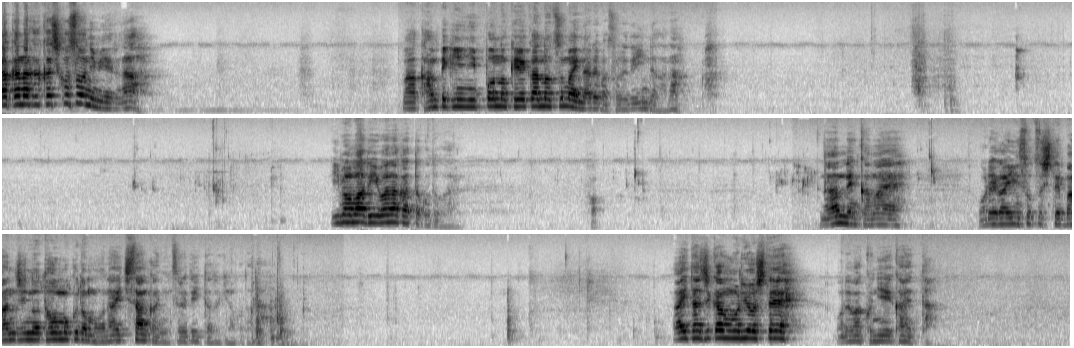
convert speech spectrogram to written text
なかなか賢そうに見えるな。まあ完璧に日本の警官の妻になればそれでいいんだがな。今まで言わなかったことがある。何年か前俺が引率して万人の東木どもを内地参観に連れて行った時のことだ。空いた時間を利用して俺は国へ帰った。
